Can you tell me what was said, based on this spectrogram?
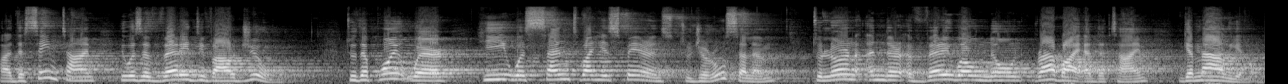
At the same time, he was a very devout Jew to the point where he was sent by his parents to Jerusalem to learn under a very well known rabbi at the time, Gamaliel.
